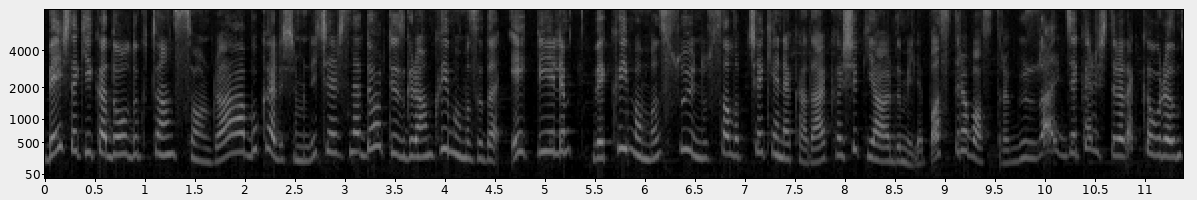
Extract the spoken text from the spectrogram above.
5 dakika dolduktan sonra bu karışımın içerisine 400 gram kıymamızı da ekleyelim ve kıymamız suyunu salıp çekene kadar kaşık yardımıyla bastıra bastıra güzelce karıştırarak kavuralım.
